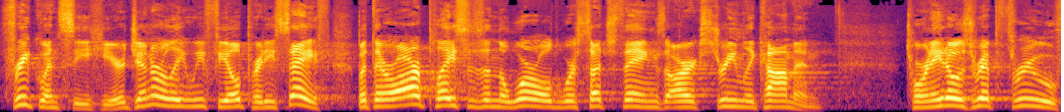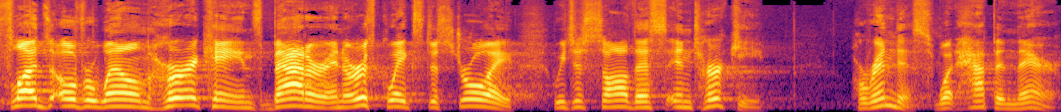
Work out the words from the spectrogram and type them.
frequency here. Generally, we feel pretty safe. But there are places in the world where such things are extremely common. Tornadoes rip through, floods overwhelm, hurricanes batter, and earthquakes destroy. We just saw this in Turkey. Horrendous what happened there.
